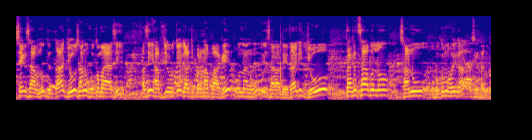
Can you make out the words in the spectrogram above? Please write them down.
ਸਿੰਘ ਸਾਹਿਬ ਨੂੰ ਦਿੱਤਾ ਜੋ ਸਾਨੂੰ ਹੁਕਮ ਆਇਆ ਸੀ ਅਸੀਂ ਹੱਥ ਜੋੜ ਕੇ ਗਲ 'ਚ ਪਰਨਾ ਪਾ ਕੇ ਉਹਨਾਂ ਨੂੰ ਇਹ ਸਾਰਾ ਦੇਤਾ ਕਿ ਜੋ ਤਖਤ ਸਾਹਿਬ ਵੱਲੋਂ ਸਾਨੂੰ ਹੁਕਮ ਹੋਏਗਾ ਅਸੀਂ ਹਾਜ਼ਰ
